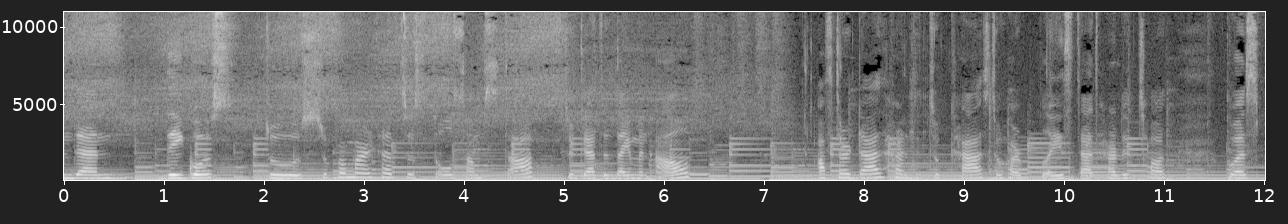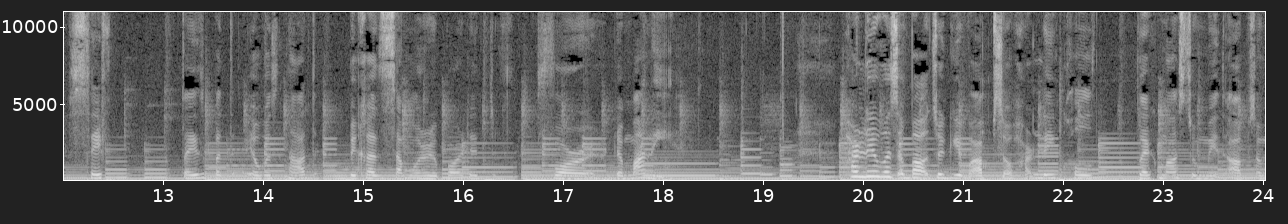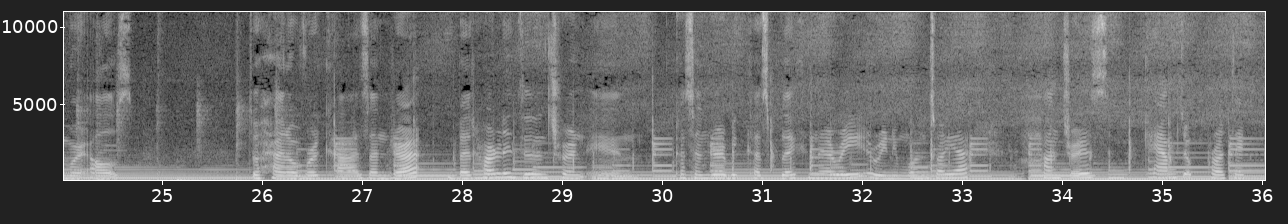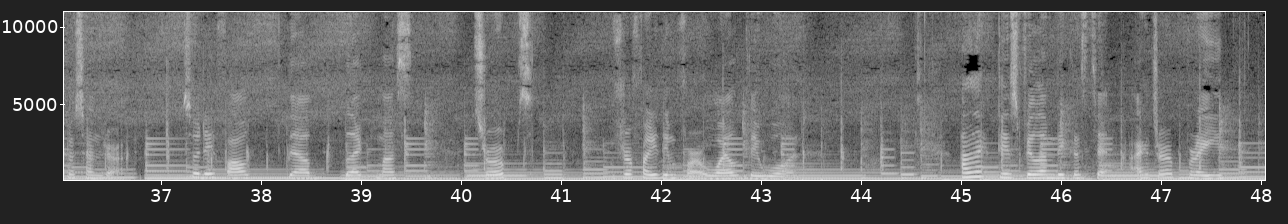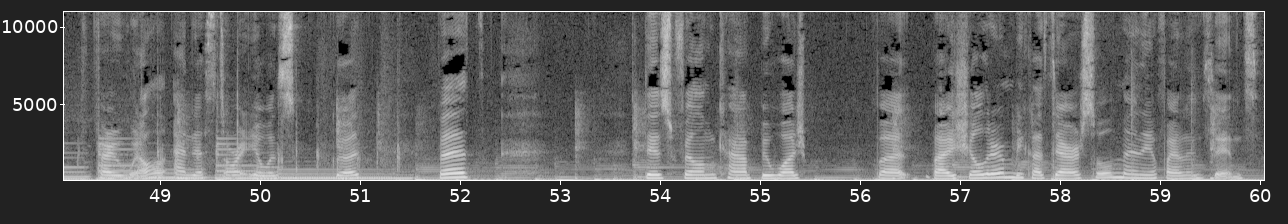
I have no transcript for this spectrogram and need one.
And then they go to supermarket to steal some stuff to get the diamond out. After that, Harley took Cass to her place that Harley thought was safe place, but it was not because someone reported for the money. Harley was about to give up, so Harley called Black Mask to meet up somewhere else to hand over Cassandra, but Harley didn't turn in Cassandra because Black Canary, Renee Montoya, Huntress came to protect Cassandra. So they fought the Black Mask troops. After fighting for a while, they won. I like this film because the actor played very well and the story it was good, but this film cannot be watched but by children because there are so many violent scenes.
